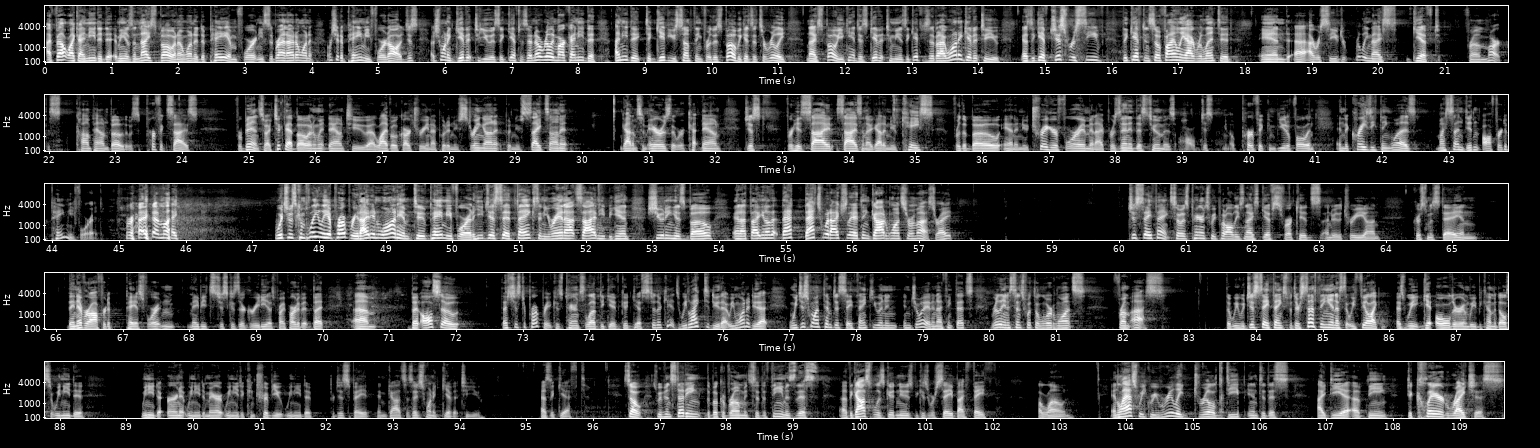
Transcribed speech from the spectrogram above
I felt like I needed it. I mean, it was a nice bow, and I wanted to pay him for it. And he said, Brian, I don't want to, I want you to pay me for it all. Just, I just want to give it to you as a gift. I said, No, really, Mark, I need to, I need to, to give you something for this bow because it's a really nice bow. You can't just give it to me as a gift. He said, But I want to give it to you as a gift. Just receive the gift. And so finally I relented and uh, I received a really nice gift from Mark, this compound bow that was perfect size for Ben. So I took that bow and went down to uh, Live Oak Archery and I put a new string on it, put new sights on it, got him some arrows that were cut down just for his side, size, and I got a new case for the bow and a new trigger for him, and I presented this to him as all just you know perfect and beautiful. And and the crazy thing was, my son didn't offer to pay me for it. right? I'm like, which was completely appropriate. I didn't want him to pay me for it. He just said thanks and he ran outside and he began shooting his bow. And I thought, you know, that, that, that's what actually I think God wants from us, right? Just say thanks. So, as parents, we put all these nice gifts for our kids under the tree on Christmas Day, and they never offer to pay us for it. And maybe it's just because they're greedy. That's probably part of it. But, um, but also, that's just appropriate because parents love to give good gifts to their kids. We like to do that. We want to do that. And we just want them to say thank you and en- enjoy it. And I think that's really, in a sense, what the Lord wants from us. That we would just say thanks, but there's something in us that we feel like as we get older and we become adults that we need to we need to earn it, we need to merit, we need to contribute, we need to participate. And God says, I just want to give it to you as a gift. So, so we've been studying the book of Romans. So the theme is this uh, the gospel is good news because we're saved by faith alone. And last week, we really drilled deep into this idea of being declared righteous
